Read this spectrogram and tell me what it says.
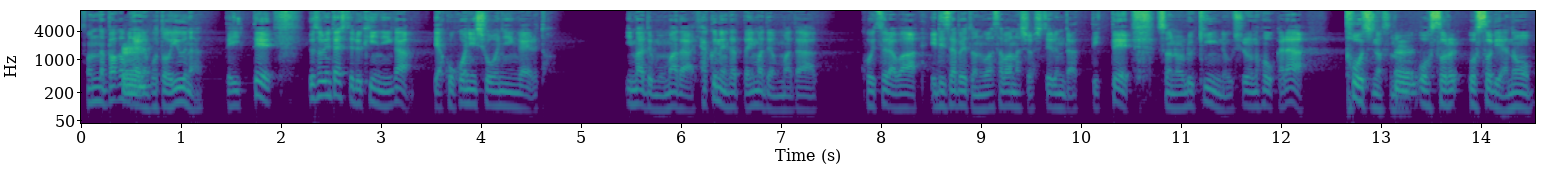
そんなバカみたいなことを言うなって言って、で、それに対してルキーニが、いや、ここに証人がいると。今でもまだ、100年経った今でもまだ、こいつらはエリザベートの噂話をしてるんだって言って、そのルキーニの後ろの方から、当時のそのうんオーストラ、オーストリアの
